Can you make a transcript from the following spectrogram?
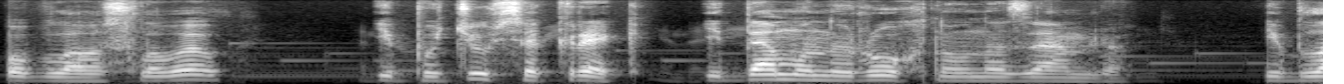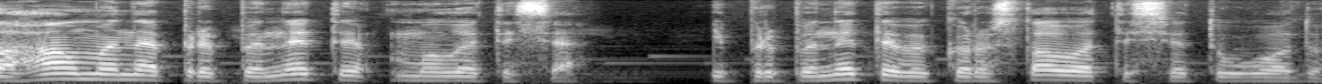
поблагословив, і почувся крик, і демон рухнув на землю, і благав мене припинити молитися і припинити використовувати святу воду.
